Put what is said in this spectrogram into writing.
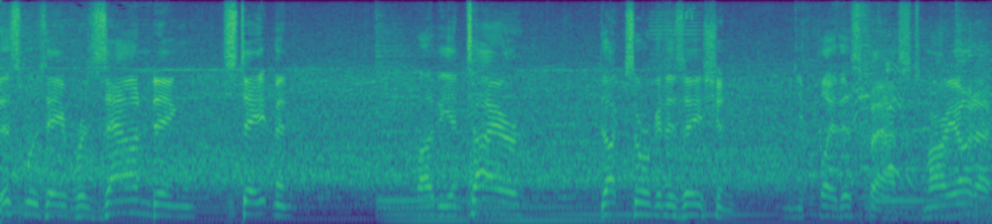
This was a resounding statement by the entire Ducks organization. When you play this fast, Mariota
